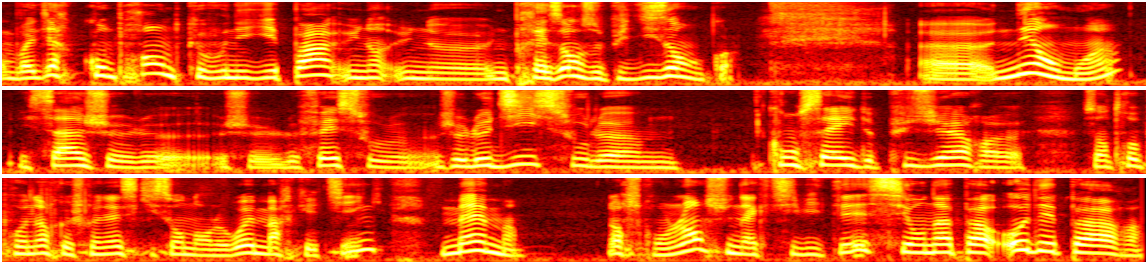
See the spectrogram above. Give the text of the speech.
on va dire, comprendre que vous n'ayez pas une, présence depuis 10 ans. Euh, néanmoins, et ça je le, fais sous, je le dis sous le conseil de plusieurs euh, entrepreneurs que je connaisse qui sont dans le web marketing, même lorsqu'on lance une activité, si on n'a pas au départ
